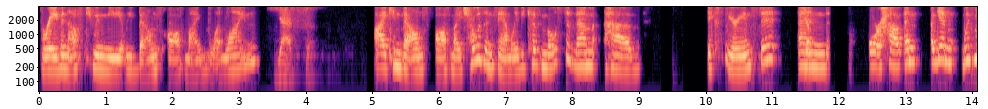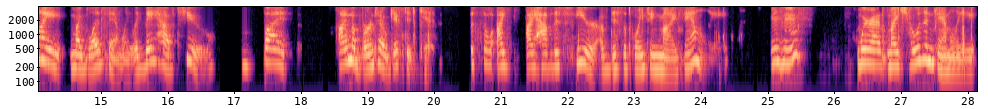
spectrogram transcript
brave enough to immediately bounce off my bloodline. Yes. I can bounce off my chosen family because most of them have experienced it and yep. or have and again with my my blood family like they have too but i'm a burnt out gifted kid so i i have this fear of disappointing my family mm-hmm. whereas my chosen family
